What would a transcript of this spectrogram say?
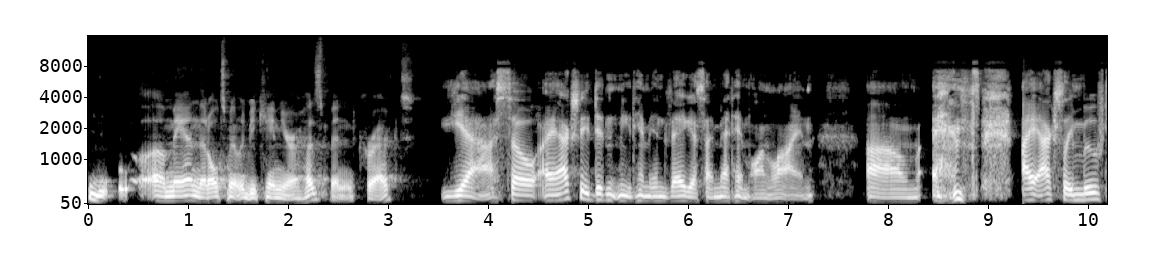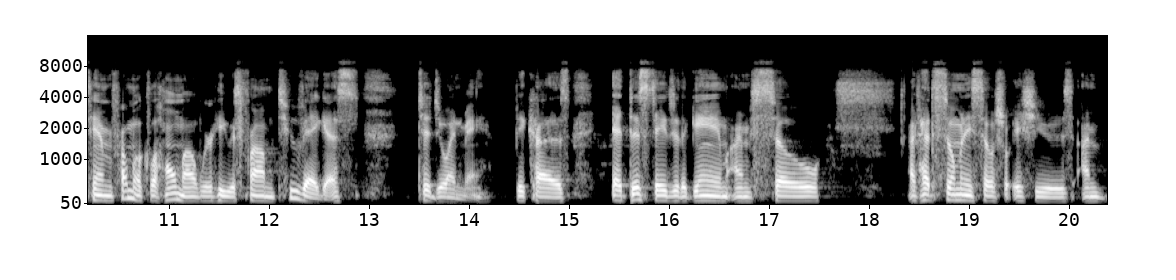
a man that ultimately became your husband, correct? Yeah, so I actually didn't meet him in Vegas. I met him online. Um, and I actually moved him from Oklahoma, where he was from, to Vegas to join me because at this stage of the game, I'm so, I've had so many social issues. I'm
